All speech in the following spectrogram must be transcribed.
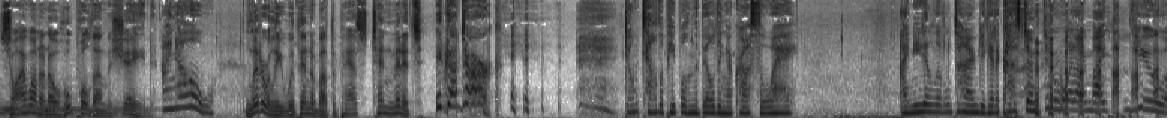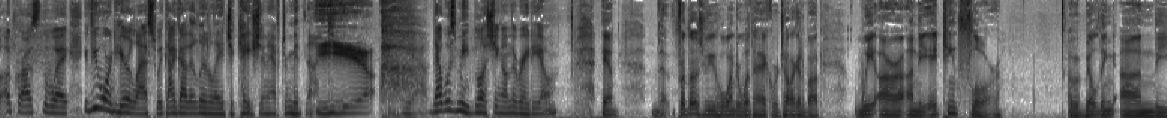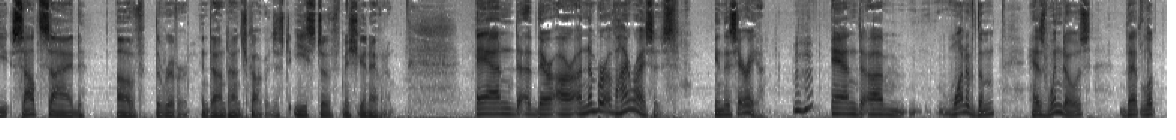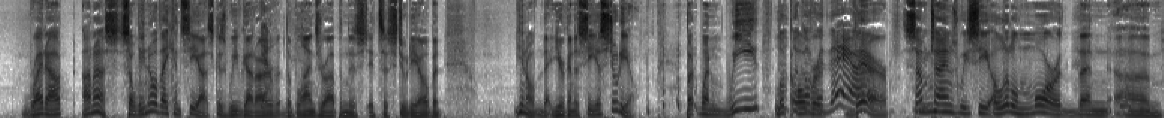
So I want to know who pulled on the shade. I know. Literally within about the past 10 minutes, it got dark. Don't tell the people in the building across the way. I need a little time to get accustomed to what I might view across the way. If you weren't here last week, I got a little education after midnight. Yeah. Yeah, that was me blushing on the radio. And th- for those of you who wonder what the heck we're talking about, we are on the 18th floor of a building on the south side of the river in downtown Chicago, just east of Michigan Avenue. And uh, there are a number of high rises in this area. Mm-hmm. And um, one of them has windows that look right out on us. So we know they can see us because we've got our Yeah. the blinds are up and this it's a studio, but you know that you're going to see a studio. but when we look, Look over there. there, sometimes we see a little more than. Um,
